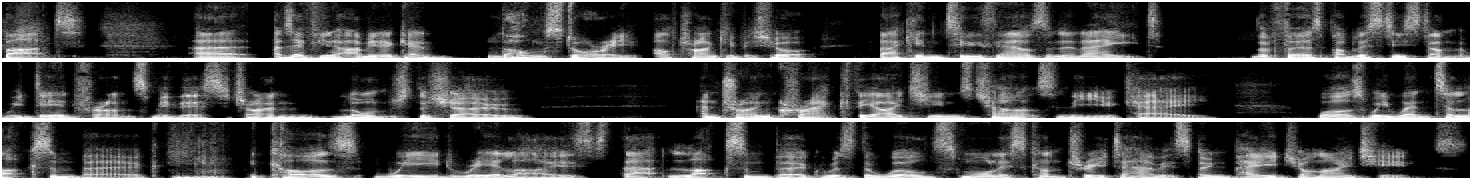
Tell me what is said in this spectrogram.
But uh, as if you know, I mean, again, long story. I'll try and keep it short. Back in 2008, the first publicity stunt that we did for Answer Me This to try and launch the show and try and crack the iTunes charts in the UK was we went to Luxembourg because we'd realized that Luxembourg was the world's smallest country to have its own page on iTunes.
